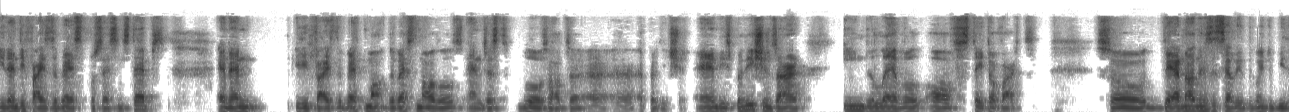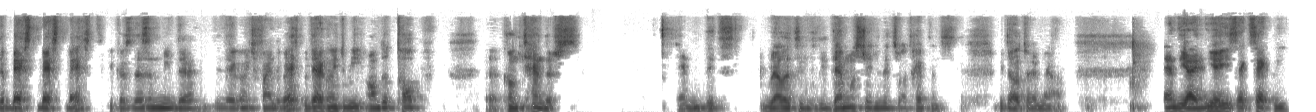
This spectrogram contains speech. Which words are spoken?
identifies the best processing steps, and then identifies the best, the best models and just blows out a, a, a, prediction. And these predictions are in the level of state of art. So they are not necessarily going to be the best, best, best, because it doesn't mean that they're going to find the best, but they're going to be on the top uh, contenders. And it's relatively demonstrated that's what happens with AutoML. And the idea is exactly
